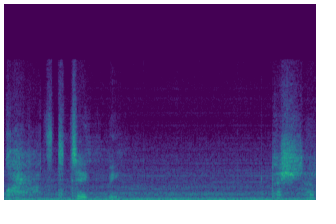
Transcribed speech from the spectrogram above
Wants to take me. Just shut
